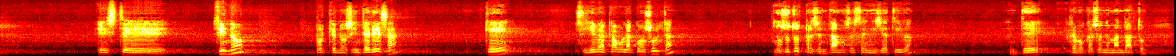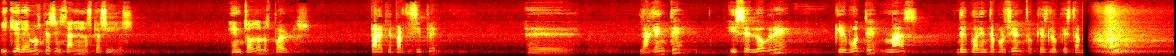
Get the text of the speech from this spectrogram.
este, sino porque nos interesa que se lleve a cabo la consulta. Nosotros presentamos esta iniciativa de revocación de mandato y queremos que se instalen las casillas en todos los pueblos para que participe eh, la gente y se logre que vote más del 40%, que es lo que está.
